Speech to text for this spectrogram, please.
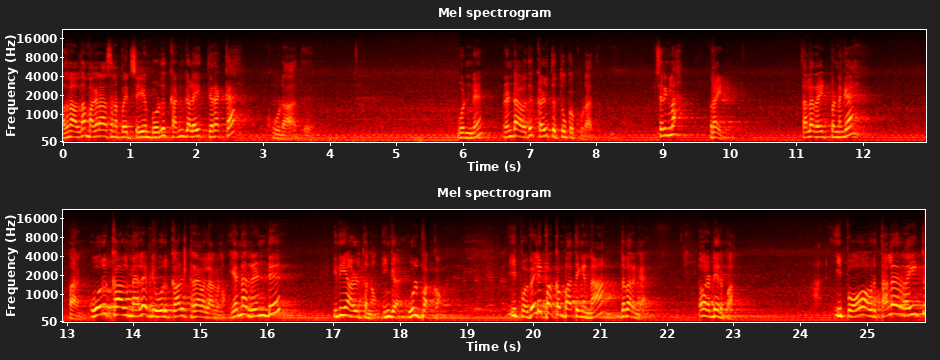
அதனால தான் மகராசன பயிற்சி செய்யும்போது கண்களை திறக்க கூடாது. ஒன்று ரெண்டாவது கழுத்தை தூக்கக்கூடாது. சரிங்களா? ரைட் தலை ரைட் பண்ணுங்க. பாருங்க. ஒரு கால் மேலே இப்படி ஒரு கால் ட்ராவல் ஆகணும். ஏன்னா ரெண்டு இதையும் அழுத்தணும். இங்கே உள்பக்கம் இப்போ வெளிப்பக்கம் பார்த்தீங்கன்னா இந்த பாருங்கள் அவர் அப்படியே இருப்பா. இப்போது அவர் தலை ரைட்டு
